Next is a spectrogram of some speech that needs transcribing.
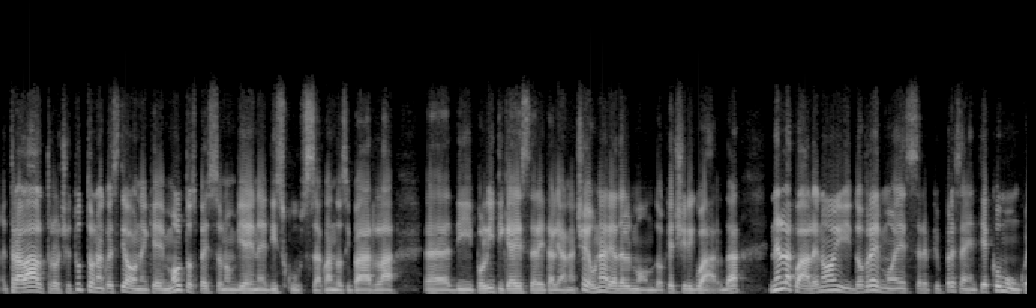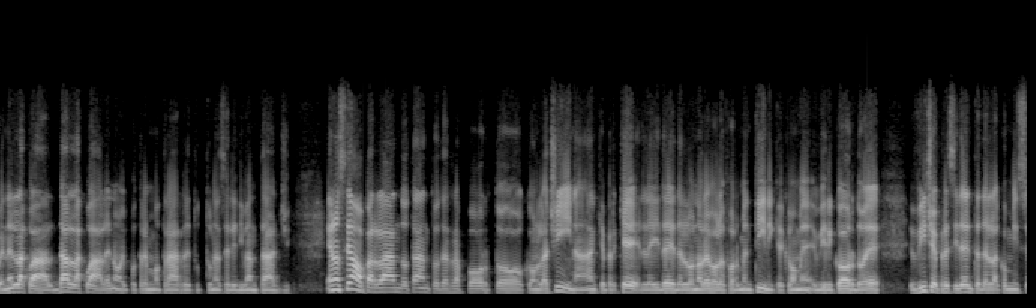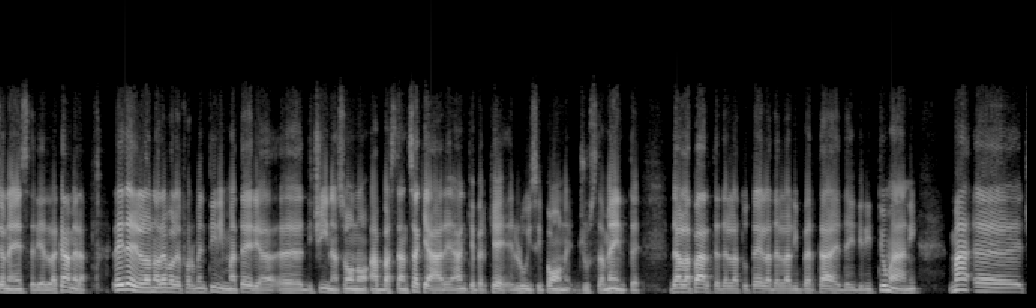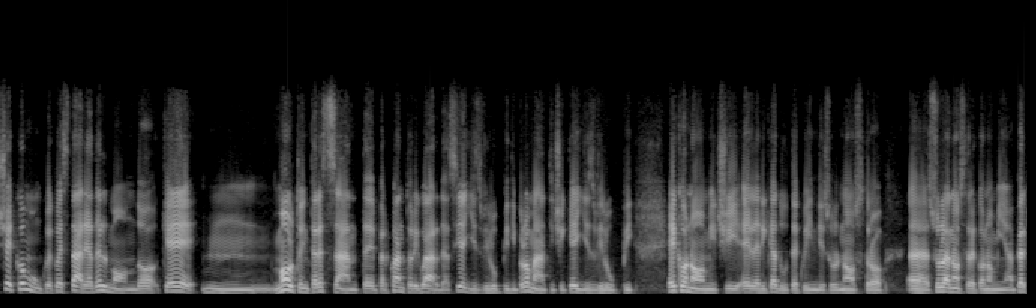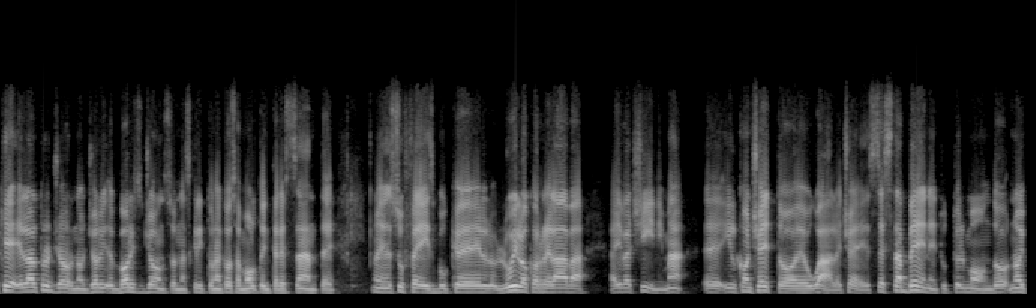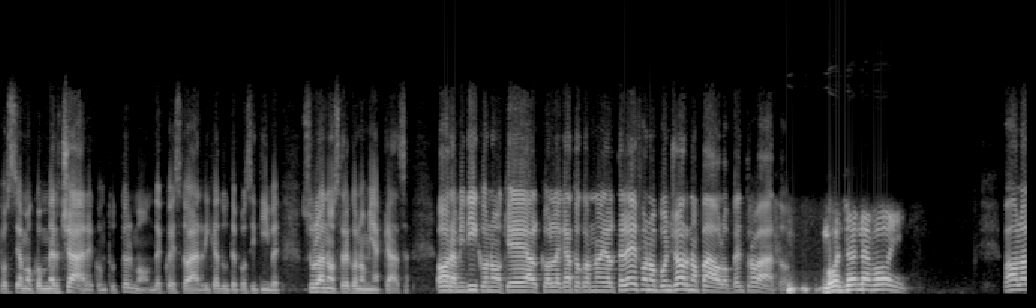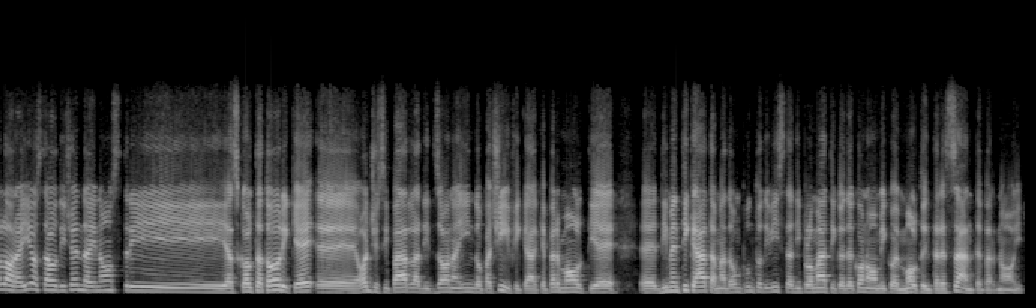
tra l'altro c'è tutta una questione che molto spesso non viene discussa quando si parla eh, di politica estera italiana. C'è un'area del mondo che ci riguarda nella quale noi dovremmo essere più presenti e comunque nella qual- dalla quale noi potremmo trarre tutta una serie di vantaggi. E non stiamo parlando tanto del rapporto con la Cina, anche perché le idee dell'onorevole Formentini, che come vi ricordo è vicepresidente della Commissione Esteri della Camera, le idee dell'onorevole Formentini in materia eh, di Cina sono abbastanza chiare, anche perché lui si pone giustamente dalla parte della tutela della libertà e dei diritti umani, ma eh, c'è comunque quest'area del mondo che mh, molto interessante per quanto riguarda sia gli sviluppi diplomatici che gli sviluppi economici e le ricadute quindi sul nostro, eh, sulla nostra economia. Perché l'altro giorno Gio- Boris Johnson ha scritto una cosa molto interessante eh, su Facebook, eh, lui lo correlava ai vaccini, ma eh, il concetto è uguale, cioè se sta bene tutto il mondo, noi possiamo commerciare con tutto il mondo e questo ha ricadute positive sulla nostra economia a casa. Ora mi dicono che è al collegato con noi al telefono. Buongiorno Paolo, ben trovato. Buongiorno a voi. Paolo, allora io stavo dicendo ai nostri ascoltatori che eh, oggi si parla di zona Indo-Pacifica, che per molti è eh, dimenticata, ma da un punto di vista diplomatico ed economico è molto interessante per noi.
